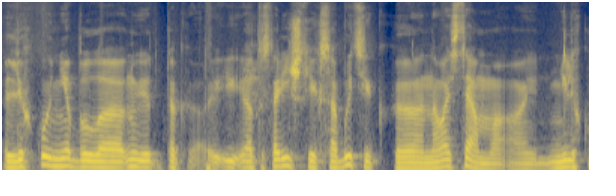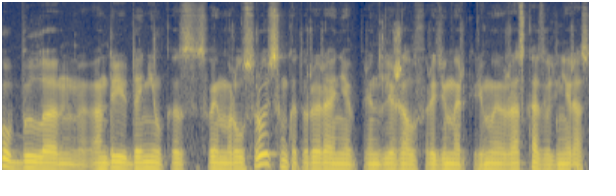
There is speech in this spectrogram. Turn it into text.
легко не было, ну, так, от исторических событий к э, новостям, а, нелегко было Андрею Данилко со своим Роллс-Ройсом, который ранее принадлежал Фредди Меркьюри, мы рассказывали не раз,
